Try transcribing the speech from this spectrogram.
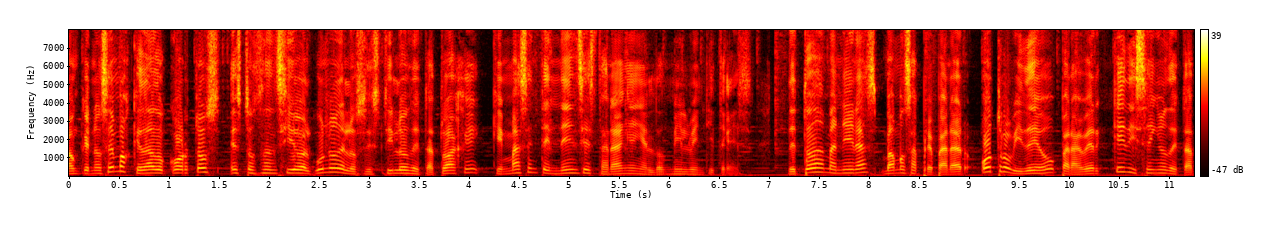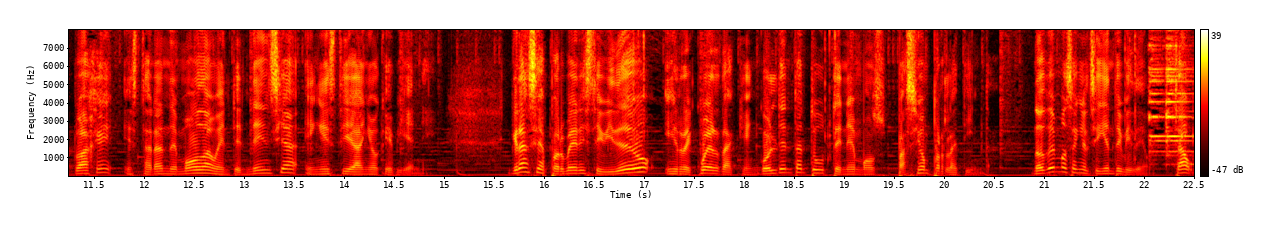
Aunque nos hemos quedado cortos, estos han sido algunos de los estilos de tatuaje que más en tendencia estarán en el 2023. De todas maneras, vamos a preparar otro video para ver qué diseños de tatuaje estarán de moda o en tendencia en este año que viene. Gracias por ver este video y recuerda que en Golden Tattoo tenemos pasión por la tinta. Nos vemos en el siguiente video. Chao.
